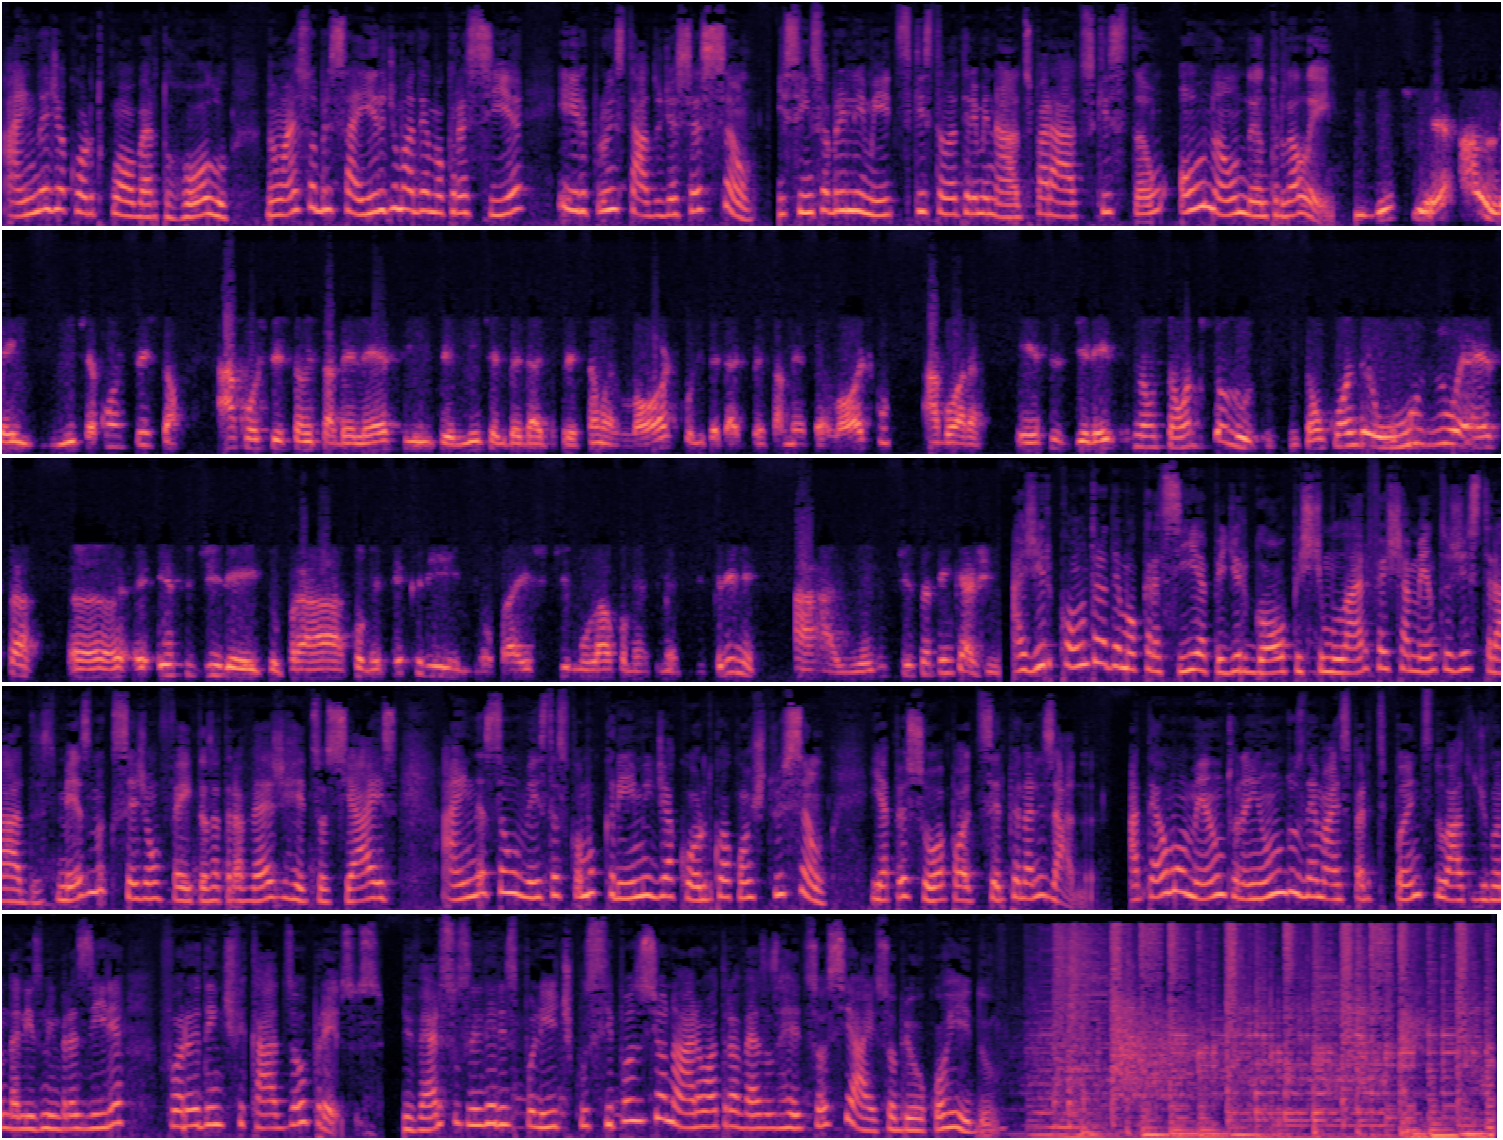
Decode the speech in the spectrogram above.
Ainda de acordo com Alberto Rolo, não é sobre sair de uma democracia e ir para um estado de exceção, e sim sobre limites que estão determinados para atos que estão ou não dentro da lei. O limite é a lei, o limite é a Constituição. A Constituição estabelece e permite a liberdade de expressão, é lógico, liberdade de pensamento é lógico. Agora, esses direitos não são absolutos. Então, quando eu uso essa, uh, esse direito para cometer crime ou para estimular o cometimento de crime, aí a justiça tem que agir. Agir contra a democracia, pedir golpe, estimular fechamentos de estradas, mesmo que sejam feitas através de redes sociais, ainda são vistas como crime de acordo com a Constituição e a pessoa pode ser penalizada. Até o momento, nenhum dos demais participantes do ato de vandalismo em Brasília foram identificados ou presos. Diversos líderes políticos se posicionaram através das redes sociais sobre o ocorrido.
